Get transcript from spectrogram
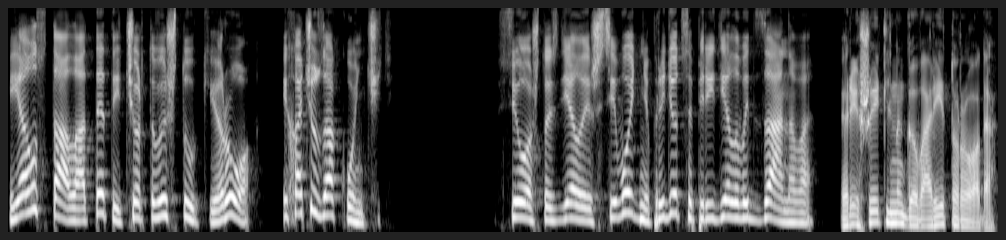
Я устала от этой чертовой штуки, Ро, и хочу закончить. Все, что сделаешь сегодня, придется переделывать заново. Решительно говорит Рода.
